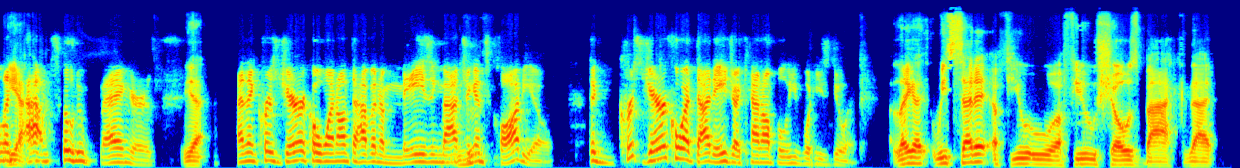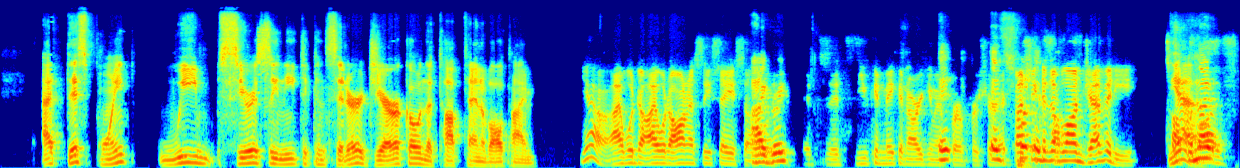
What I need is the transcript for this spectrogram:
Like Yeah. absolute bangers. Yeah. And then Chris Jericho went on to have an amazing match Mhm. against Claudio. The Chris Jericho at that age, I cannot believe what he's doing. Like I- we said it a few a few shows back that at this point we seriously need to consider Jericho in the top ten of all time. Yeah, I would I would honestly say so. I agree. It's it's you can make an argument It- for for sure, especially because of uh, longevity. Yeah. I'm five.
